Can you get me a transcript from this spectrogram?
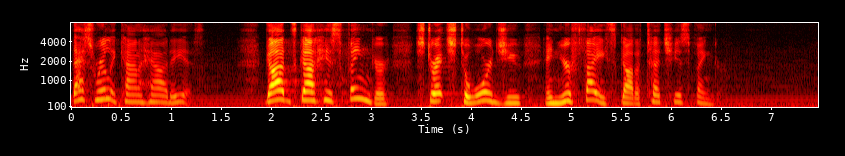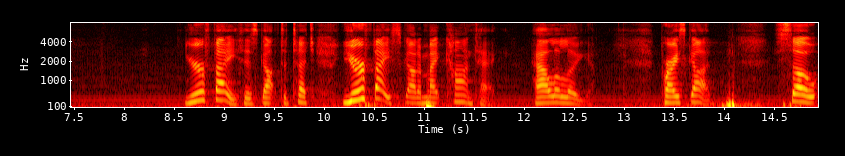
That's really kind of how it is. God's got his finger stretched towards you, and your faith's got to touch his finger. Your faith has got to touch, your faith's got to make contact. Hallelujah. Praise God. So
